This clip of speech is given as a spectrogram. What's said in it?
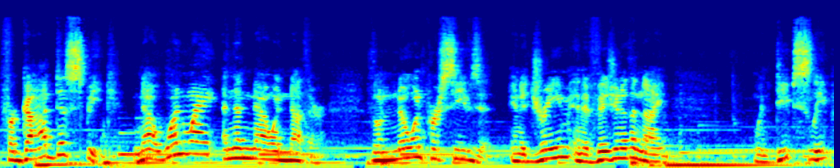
For God does speak, now one way and then now another, though no one perceives it, in a dream, in a vision of the night, when deep sleep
